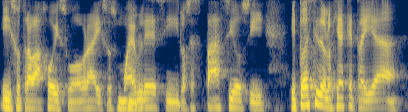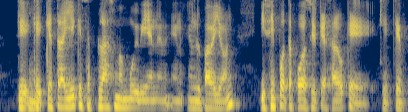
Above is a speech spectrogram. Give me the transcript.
y su trabajo y su obra y sus muebles y los espacios y, y toda esta ideología que traía que, que, traía y que se plasma muy bien en, en, el pabellón. Y sí te puedo decir que es algo que, que,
